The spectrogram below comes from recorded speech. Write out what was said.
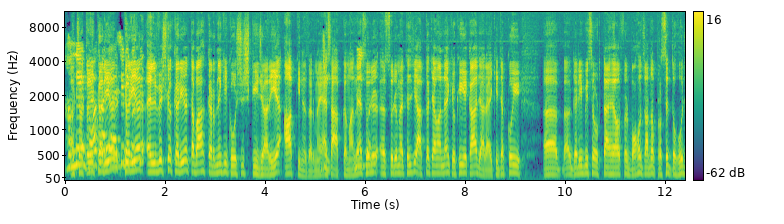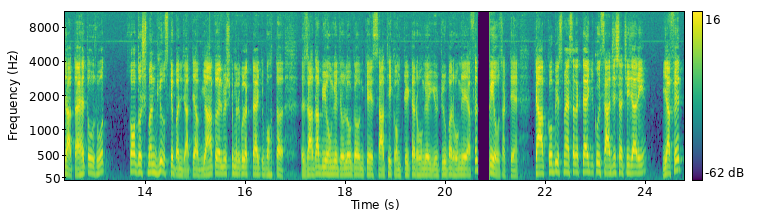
हमने अच्छा तो ये करियर करियर एलविश का करियर तबाह करने की कोशिश की जा रही है आपकी नज़र में ऐसा आपका मानना है? सूर्य सूर्य मैथिल जी आपका क्या मानना है? क्योंकि ये कहा जा रहा है कि जब कोई गरीबी से उठता है और फिर बहुत ज़्यादा प्रसिद्ध हो जाता है तो वो सौ दुश्मन भी उसके बन जाते हैं। अब यहाँ तो एलविश के मेरे को लगता है कि बहुत ज़्यादा भी होंगे जो लोग उनके साथी कॉम्पिटिटर होंगे यूट्यूबर होंगे या फिर भी हो सकते हैं। क्या आपको भी इसमें ऐसा लगता है कि कोई साजिश रची जा रही है? या फिर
